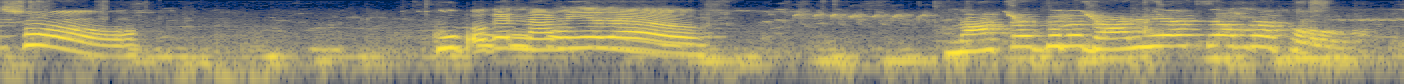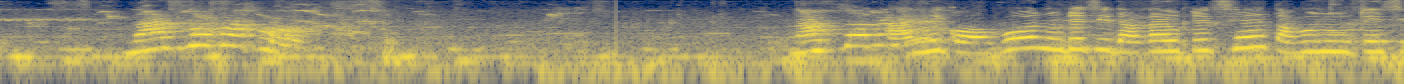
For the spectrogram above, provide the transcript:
এসো। ওকে নামিয়ে দাও। নাচের জন্য দাঁড়িয়ে আছে আমরা তো। নাচবো কখন? আমি কখন উঠেছি? দাদা উঠেছে তখন উঠেছি।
